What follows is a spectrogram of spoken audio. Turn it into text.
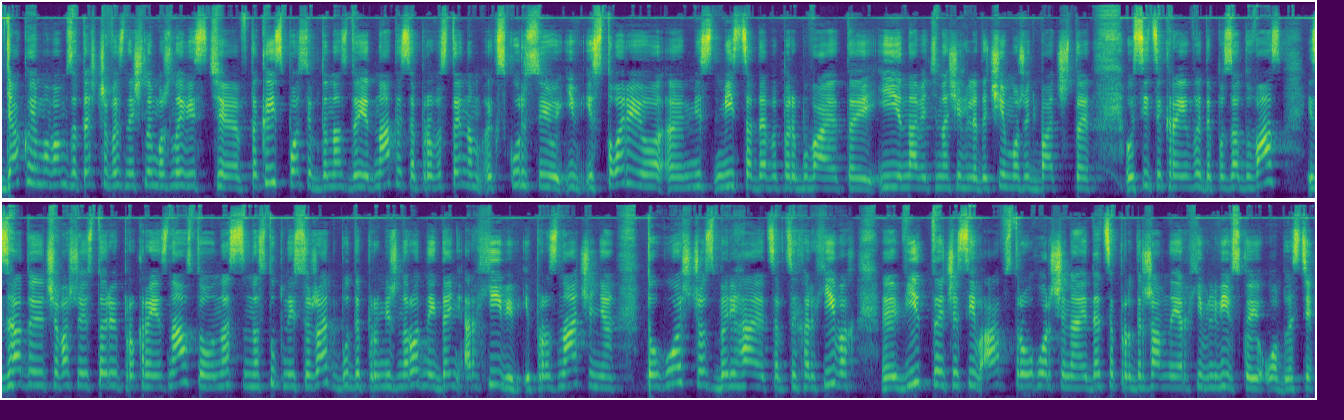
Дякуємо вам за те, що ви знайшли можливість е, в такий спосіб до нас доєднатися, провести нам екскурсію і в історію е, місця, де ви перебуваєте, і навіть наші глядачі можуть бачити усі ці краєвиди позаду вас. І згадуючи вашу історію про краєзнавство, у нас наступний сюжет буде про міжнародний день архівів і про значення того, що зберігається в цих архівах від часів Австро-Угорщини. Йдеться про державний архів Львівської області,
